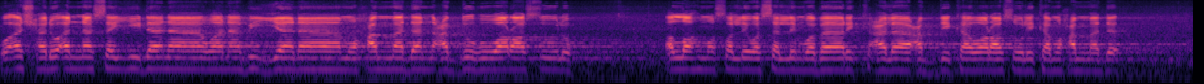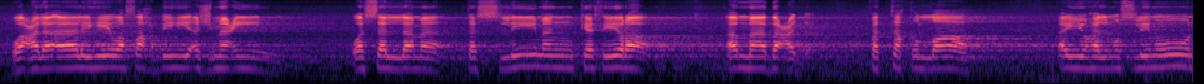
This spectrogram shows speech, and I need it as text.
وأشهد أن سيدنا ونبينا محمدا عبده ورسوله. اللهم صل وسلم وبارك على عبدك ورسولك محمد. وعلى آله وصحبه أجمعين وسلم تسليما كثيرا. أما بعد فاتقوا الله أيها المسلمون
